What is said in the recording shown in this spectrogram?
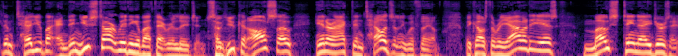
them tell you about, and then you start reading about that religion. So mm-hmm. you can also interact intelligently with them. Because the reality is, most teenagers, eh,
